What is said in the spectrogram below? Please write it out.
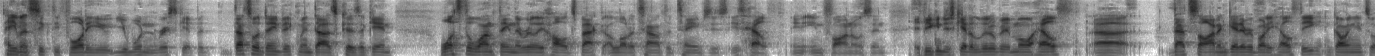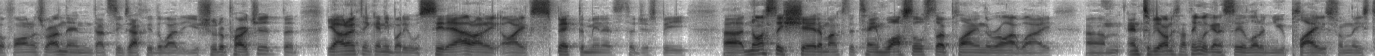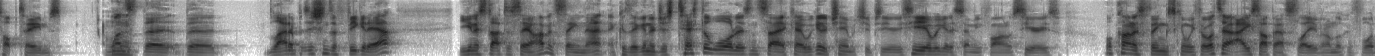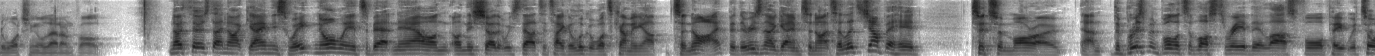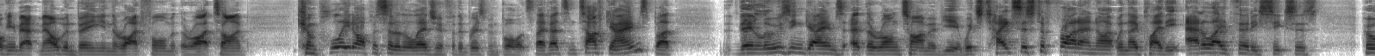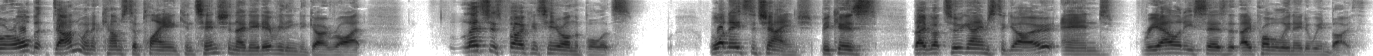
even 60 40, you, you wouldn't risk it. But that's what Dean Vickerman does because, again, what's the one thing that really holds back a lot of talented teams is, is health in, in finals. And if you can just get a little bit more health uh, that side and get everybody healthy and going into a finals run, then that's exactly the way that you should approach it. But yeah, I don't think anybody will sit out. I, I expect the minutes to just be uh, nicely shared amongst the team whilst also playing the right way. Um, and to be honest, I think we're going to see a lot of new plays from these top teams once mm. the the ladder positions are figured out. You're going to start to say, I haven't seen that, because they're going to just test the waters and say, okay, we get a championship series here, we get a semi final series what kind of things can we throw? What's our ace up our sleeve? And I'm looking forward to watching all that unfold. No Thursday night game this week. Normally it's about now on, on this show that we start to take a look at what's coming up tonight, but there is no game tonight. So let's jump ahead to tomorrow. Um, the Brisbane Bullets have lost three of their last four, Pete. We're talking about Melbourne being in the right form at the right time. Complete opposite of the ledger for the Brisbane Bullets. They've had some tough games, but they're losing games at the wrong time of year, which takes us to Friday night when they play the Adelaide 36ers who are all but done when it comes to play-in contention. They need everything to go right. Let's just focus here on the Bullets. What needs to change? Because they've got two games to go, and reality says that they probably need to win both.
